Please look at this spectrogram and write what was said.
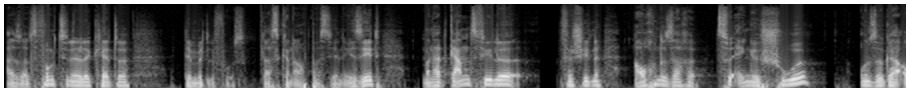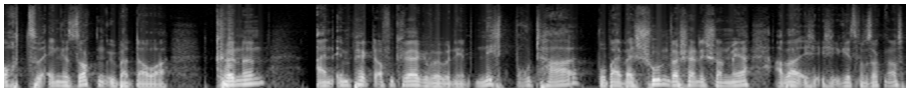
also als funktionelle Kette, den Mittelfuß. Das kann auch passieren. Ihr seht, man hat ganz viele verschiedene, auch eine Sache, zu enge Schuhe und sogar auch zu enge Socken über Dauer können einen Impact auf ein Quergewölbe nehmen. Nicht brutal, wobei bei Schuhen wahrscheinlich schon mehr, aber ich, ich gehe jetzt von Socken aus.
